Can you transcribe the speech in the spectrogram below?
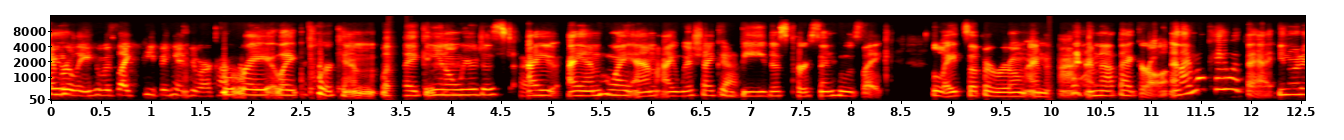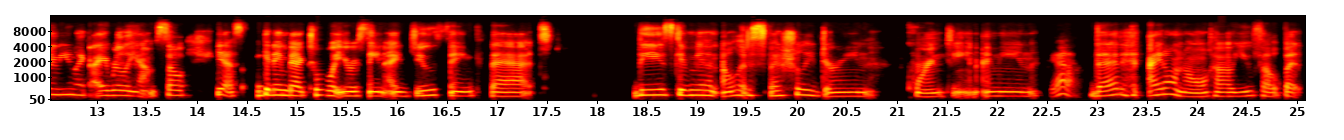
I- Kimberly who was like peeping into our conversation. right like poor kim like you know we're just i i am who i am i wish i could Yeah. be this person who's like lights up a room i'm not i'm not that girl and i'm okay with that you know what i mean like i really am so yes getting back to what you were saying i do think that these give me an outlet especially during quarantine i mean Yeah. that I don't know how you felt, but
